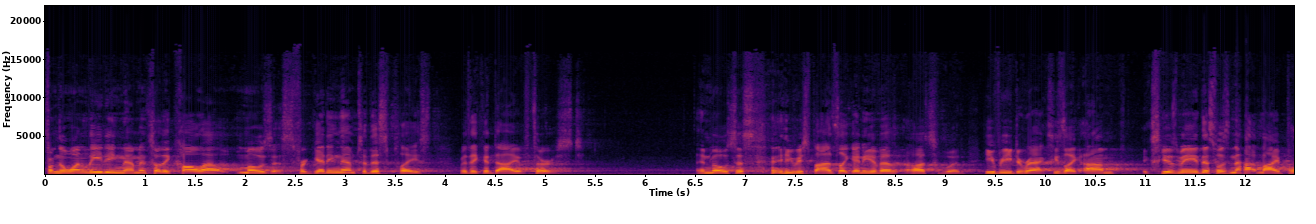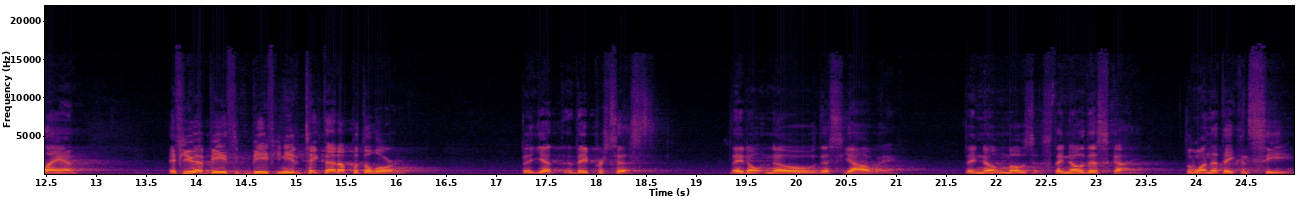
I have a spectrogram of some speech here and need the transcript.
from the one leading them. And so they call out Moses for getting them to this place where they could die of thirst. And Moses, he responds like any of us would. He redirects. He's like, um, Excuse me, this was not my plan. If you have beef, beef, you need to take that up with the Lord. But yet they persist. They don't know this Yahweh. They know Moses. They know this guy, the one that they can see.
